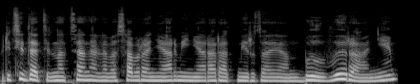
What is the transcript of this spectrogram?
председатель Национального собрания Армении Арарат Мирзаян был в Иране.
